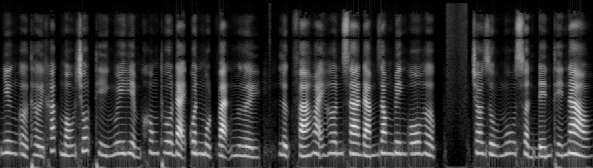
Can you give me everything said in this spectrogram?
nhưng ở thời khắc mấu chốt thì nguy hiểm không thua đại quân một vạn người. Lực phá hoại hơn xa đám dòng binh ô hợp. Cho dù ngu xuẩn đến thế nào,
